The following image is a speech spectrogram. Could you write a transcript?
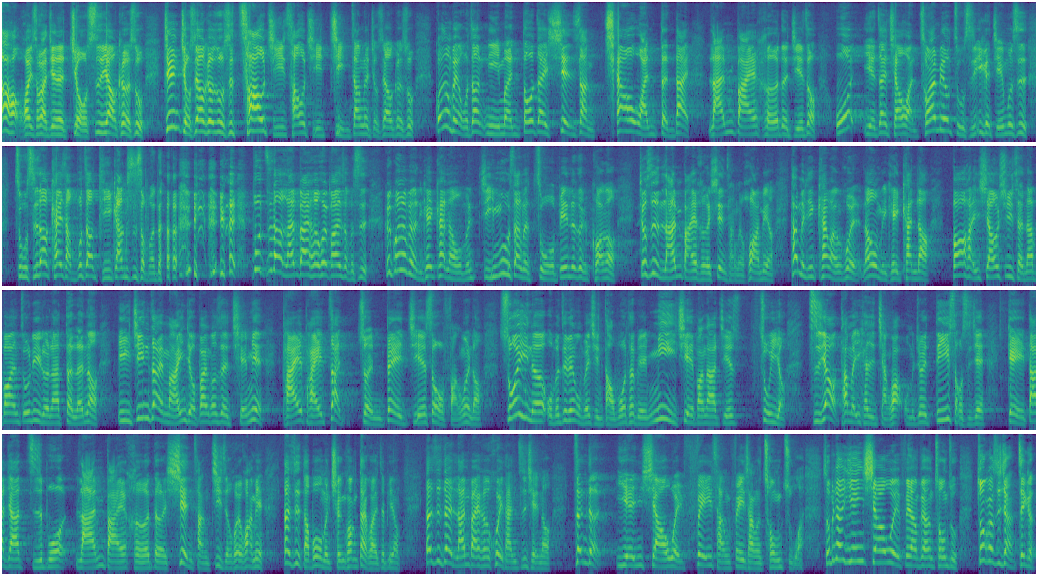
大家好，欢迎收看今天的九四要客数。今天九四要客数是超级超级紧张的九四要客数。观众朋友，我知道你们都在线上敲完等待蓝白河的节奏，我也在敲完，从来没有主持一个节目是主持到开场不知道提纲是什么的，因为不知道蓝白河会发生什么事。可观众朋友，你可以看到我们荧幕上的左边的这个框哦，就是蓝白河现场的画面哦，他们已经开完会了，然后我们也可以看到。包含肖旭成啊，包含朱立伦啊等人哦，已经在马英九办公室的前面排排站，准备接受访问哦。所以呢，我们这边我们请导播特别密切帮大家接注意哦。只要他们一开始讲话，我们就会第一手时间给大家直播蓝白河的现场记者会画面。但是导播我们全框带回来这边哦。但是在蓝白河会谈之前哦。真的烟硝味非常非常的充足啊！什么叫烟硝味非常非常充足？状况是这样，这个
